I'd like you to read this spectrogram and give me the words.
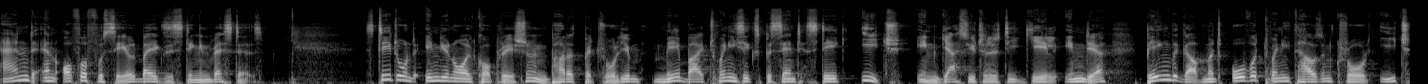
and an offer for sale by existing investors. State owned Indian Oil Corporation and Bharat Petroleum may buy 26% stake each in gas utility GAIL India, paying the government over 20,000 crore each.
